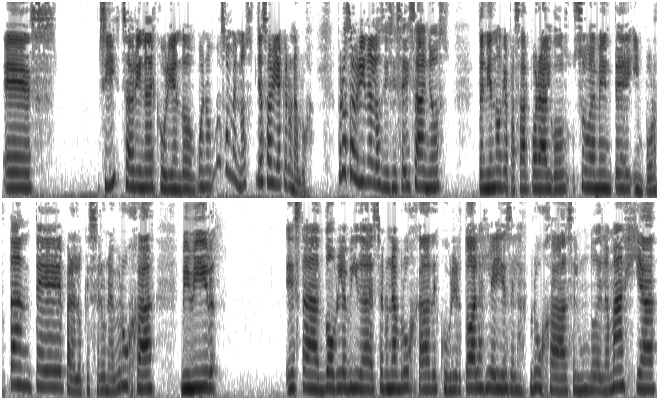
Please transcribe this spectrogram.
Es, sí, Sabrina descubriendo, bueno, más o menos, ya sabía que era una bruja. Pero Sabrina a los 16 años, teniendo que pasar por algo sumamente importante para lo que es ser una bruja, vivir esta doble vida de ser una bruja, descubrir todas las leyes de las brujas, el mundo de la magia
